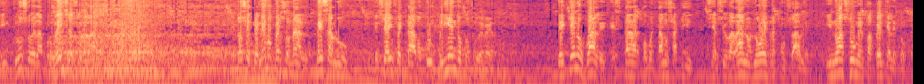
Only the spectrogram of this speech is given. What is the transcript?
incluso de la prudencia ciudadana. Entonces tenemos personal de salud que se ha infectado cumpliendo con su deber. ¿De qué nos vale estar como estamos aquí si el ciudadano no es responsable y no asume el papel que le toca?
